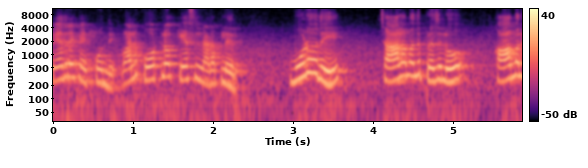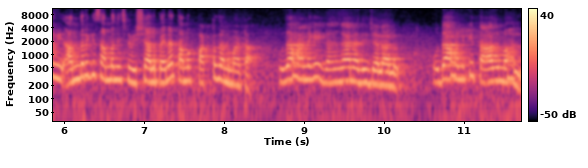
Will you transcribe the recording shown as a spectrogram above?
పేదరికం ఎక్కువ ఉంది. వాళ్ళు కోర్టులో కేసులు నడపలేరు. మూడోది చాలామంది ప్రజలు కామన్ అందరికీ సంబంధించిన విషయాలపైన తమకు పట్టదనమాట ఉదాహరణకి గంగా నది జలాలు ఉదాహరణకి తాజ్మహల్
